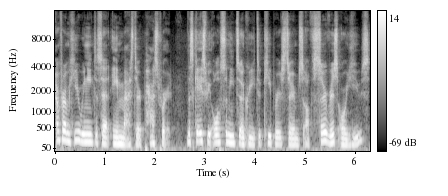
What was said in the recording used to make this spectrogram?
And from here, we need to set a master password. In this case, we also need to agree to Keeper's terms of service or use.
